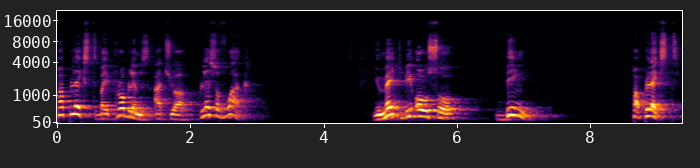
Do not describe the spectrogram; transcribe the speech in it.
perplexed by problems at your place of work. You might be also being perplexed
